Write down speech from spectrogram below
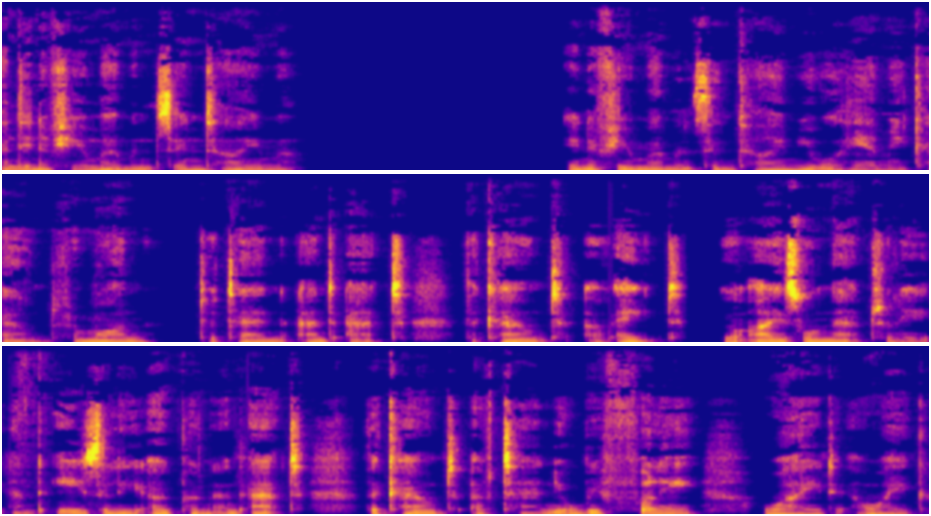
And in a few moments in time, in a few moments in time, you will hear me count from one to ten, and at the count of eight, your eyes will naturally and easily open, and at the count of ten, you'll be fully wide awake,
